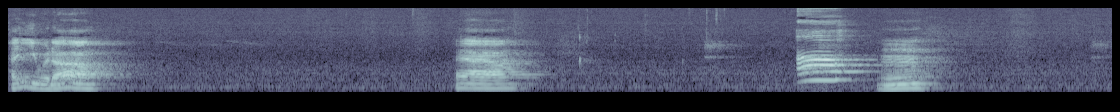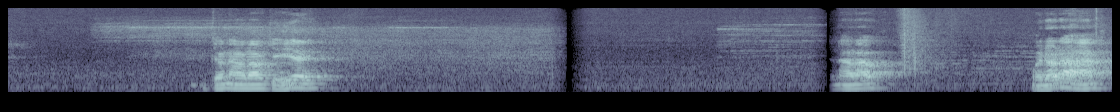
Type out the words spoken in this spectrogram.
Thấy gì ngoài đó không? Thấy ai không? Ừ. Chỗ nào đâu chị ơi nào đâu? Ngoài đó đó hả?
